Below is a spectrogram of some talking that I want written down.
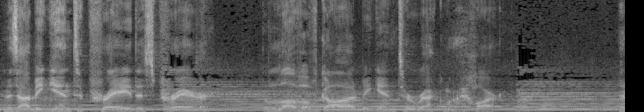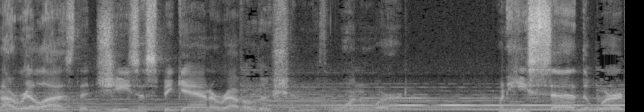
And as I began to pray this prayer, the love of God began to wreck my heart. And I realized that Jesus began a revolution with one word. When he said the word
